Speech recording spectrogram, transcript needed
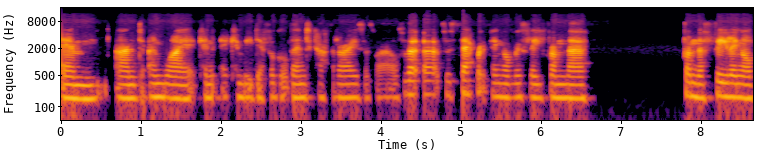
um, and and why it can it can be difficult then to catheterize as well. So that that's a separate thing, obviously, from the from the feeling of,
